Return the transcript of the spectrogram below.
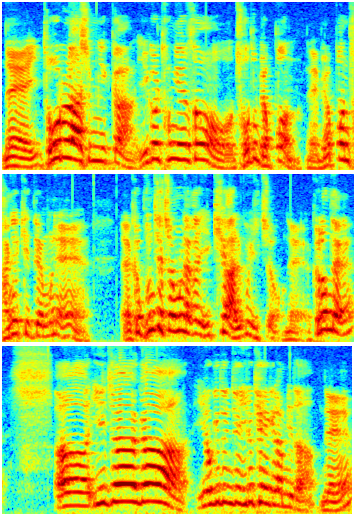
네, 이 도를 아십니까? 이걸 통해서 저도 몇 번, 네, 몇번 당했기 때문에 에, 그 문제점을 내가 익히 알고 있죠. 네, 그런데 어, 이자가 여기도 이제 이렇게 얘기를 합니다. 네,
